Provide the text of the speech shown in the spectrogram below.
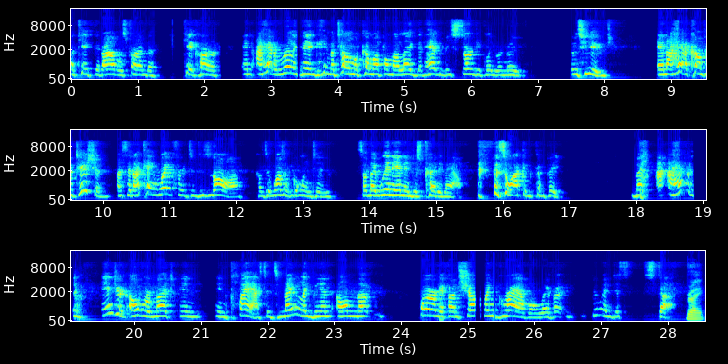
a kick that I was trying to kick her. And I had a really big hematoma come up on my leg that had to be surgically removed. It was huge. And I had a competition. I said, I can't wait for it to dissolve because it wasn't going to. So they went in and just cut it out so I could compete. But I, I haven't been injured over much in, in class. It's mainly been on the farm if I'm showing gravel, if I'm doing just stuff. Right.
